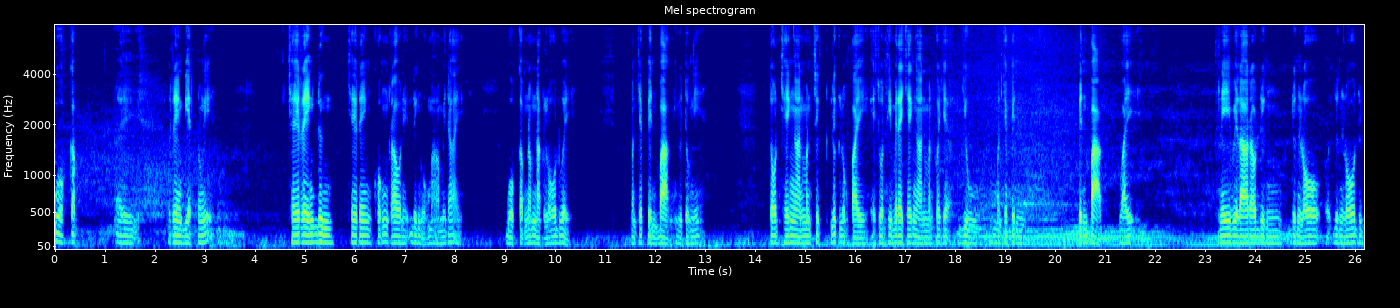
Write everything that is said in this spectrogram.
บวกกับไอแรงเบียดตรงนี้ ใช้แรงดึง ใช้แรงของเราเนี่ยดึงออกมาไม่ได้ บวกกับน้ำหนักล้อด้วย มันจะเป็นบากอยู่ตรงนี้ ตอนใช้งานมันซึกลึกลงไปไอ้ส่วนที่ไม่ได้ใช้งานมันก็จะอยู่ มันจะเป็นเป็นบากไว้ทีนี้เวลาเราดึงดึงล้อดึงล้อดึง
